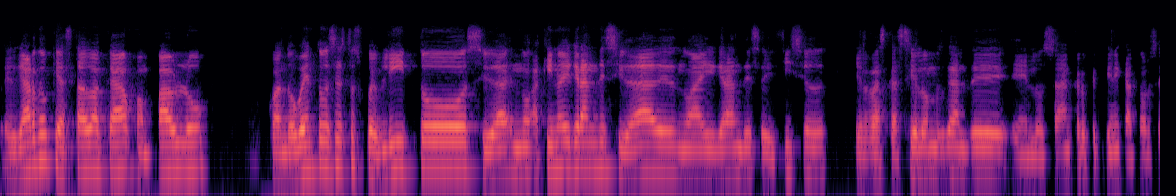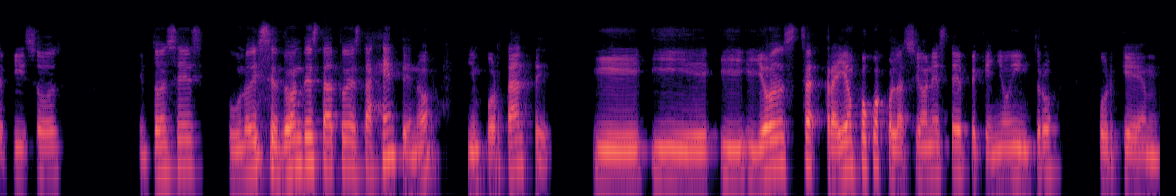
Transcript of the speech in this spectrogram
Edgardo, que ha estado acá, Juan Pablo, cuando ven todos estos pueblitos, no, aquí no hay grandes ciudades, no hay grandes edificios, el rascacielos más grande en Lausanne creo que tiene 14 pisos. Entonces, uno dice, ¿dónde está toda esta gente, no? Importante. Y, y, y, yo traía un poco a colación este pequeño intro porque,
